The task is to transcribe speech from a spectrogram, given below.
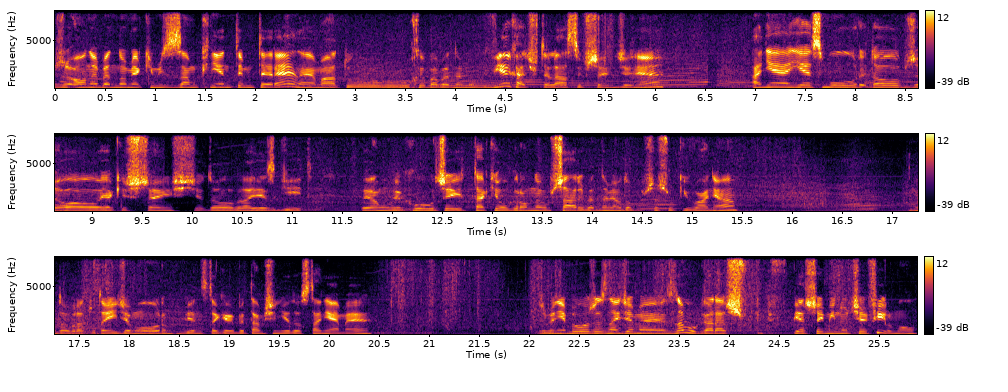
Że one będą jakimś zamkniętym terenem, a tu chyba będę mógł wjechać w te lasy wszędzie, nie? A nie, jest mur. Dobrze, o, jakie szczęście. Dobra, jest git. Bo ja mówię, kurczę, i takie ogromne obszary będę miał do przeszukiwania. No dobra, tutaj idzie mur, więc tak jakby tam się nie dostaniemy. Żeby nie było, że znajdziemy znowu garaż w, pierwszej minucie filmu.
